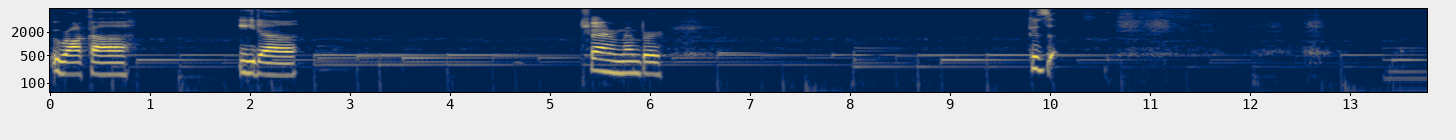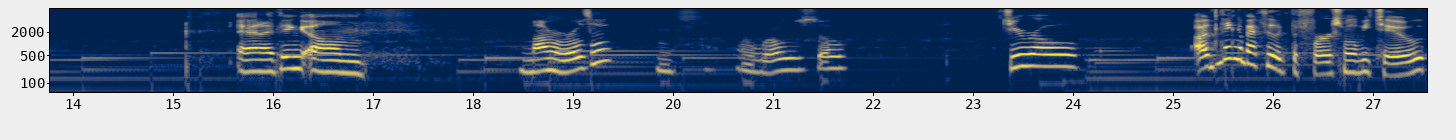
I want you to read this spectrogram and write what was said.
Uraka, Iida. Try to remember Because and I think um Mama Rosa Rosa Jiro I'm thinking back to like the first movie too.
